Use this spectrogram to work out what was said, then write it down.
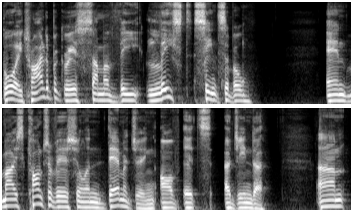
boy, trying to progress some of the least sensible and most controversial and damaging of its agenda. Um,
